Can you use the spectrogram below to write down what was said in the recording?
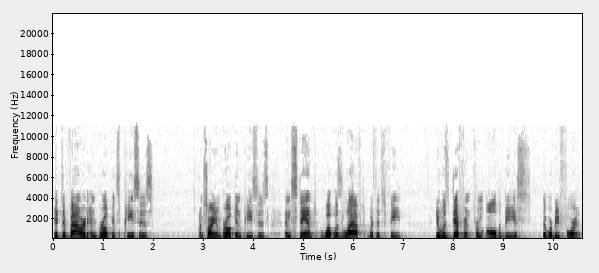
It devoured and broke its pieces. I'm sorry, and broke in pieces and stamped what was left with its feet. It was different from all the beasts that were before it,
